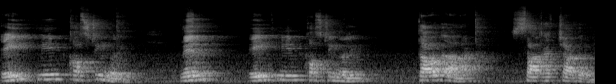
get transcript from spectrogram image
8 minute costing වලින් නේද? 8 minute costing වලින් තව ගානක් සාකච්ඡා කරමු.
